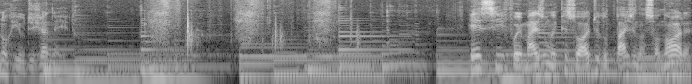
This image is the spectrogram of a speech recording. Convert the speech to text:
no Rio de Janeiro. Esse foi mais um episódio do Página Sonora,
